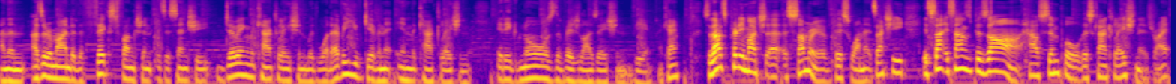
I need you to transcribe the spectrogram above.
And then as a reminder, the fixed function is essentially doing the calculation with whatever you've given it in the calculation. It ignores the visualization view, okay? So that's pretty much a, a summary of this one. It's actually, it's, it sounds bizarre how simple this calculation is, right?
